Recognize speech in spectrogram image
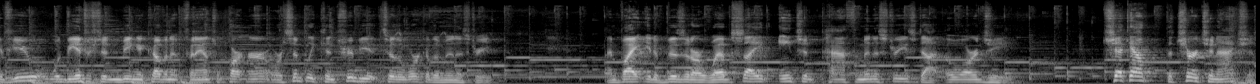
If you would be interested in being a covenant financial partner or simply contribute to the work of the ministry, I invite you to visit our website, ancientpathministries.org. Check out the church in action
